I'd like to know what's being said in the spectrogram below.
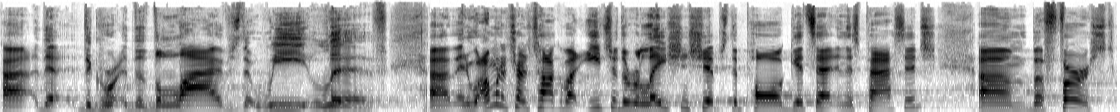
uh, the, the, the, lives that we live? Um, and I'm going to try to talk about each of the relationships that Paul gets at in this passage. Um, but first,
